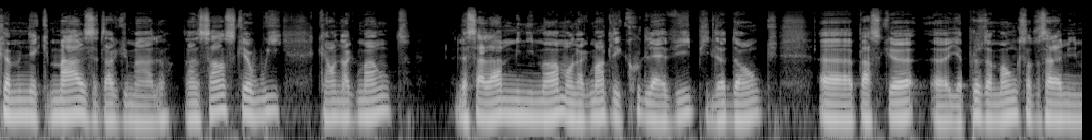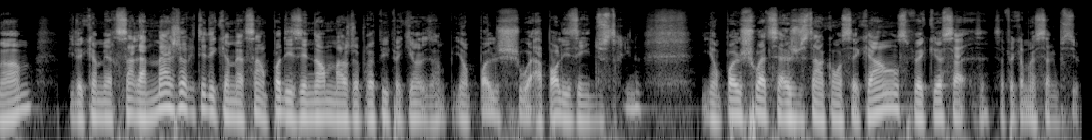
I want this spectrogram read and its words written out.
communique mal, cet argument-là. Dans le sens que oui, quand on augmente le salaire minimum, on augmente les coûts de la vie, puis là, donc, euh, parce qu'il y a plus de monde qui sont au salaire minimum, puis le commerçant, la majorité des commerçants n'ont pas des énormes marges de profit, fait qu'ils n'ont pas le choix, à part les industries, ils n'ont pas le choix de s'ajuster en conséquence, fait que ça, ça fait comme un cercle vicieux.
